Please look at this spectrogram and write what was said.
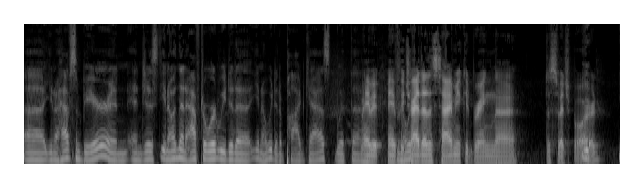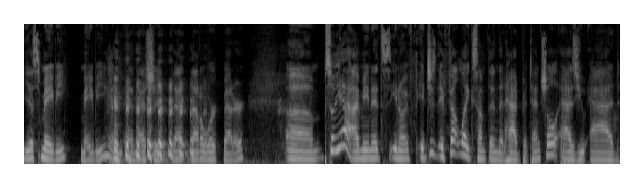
uh, you know have some beer and and just you know and then afterward we did a you know we did a podcast with uh, Maybe maybe if we know, tried that this time, you could bring the the switchboard. Yes maybe maybe and, and that should that that'll work better. Um, so yeah, I mean it's you know it, it just it felt like something that had potential as you add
